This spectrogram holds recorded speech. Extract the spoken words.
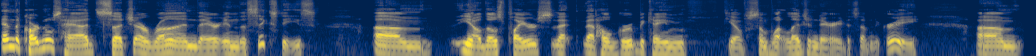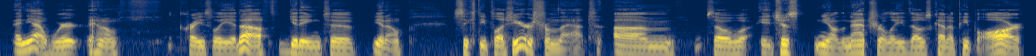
and the Cardinals had such a run there in the '60s. Um, you know, those players that that whole group became you know somewhat legendary to some degree. Um, and yeah, we're you know crazily enough getting to you know 60 plus years from that um so it just you know naturally those kind of people are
